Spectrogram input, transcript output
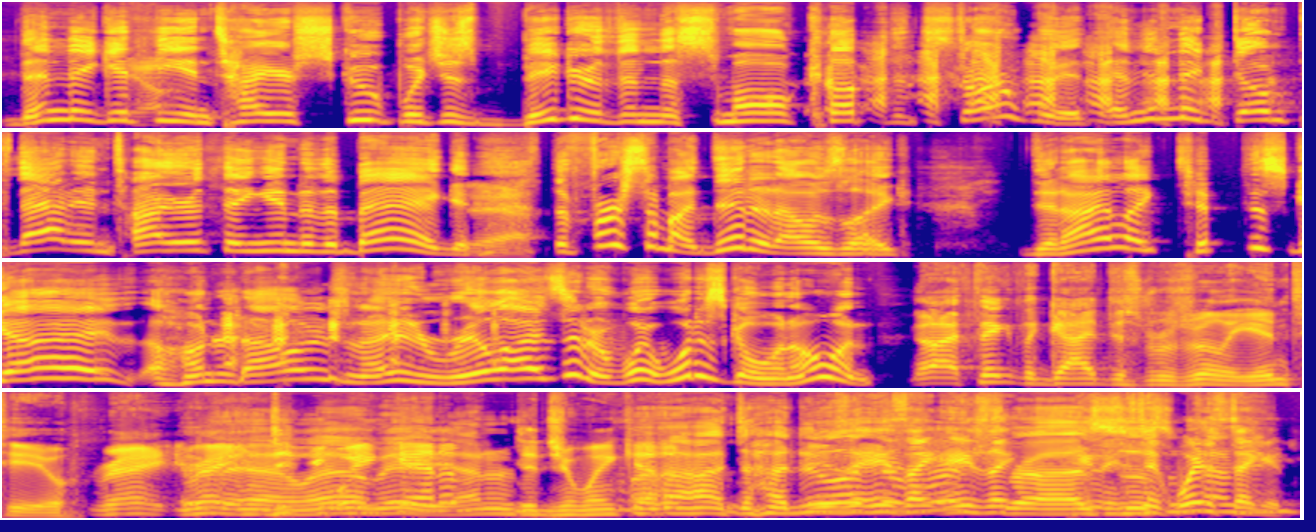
Then they get the entire scoop, which is bigger than the small cup to start with. And then they dump that entire thing into the bag. yeah. The first time I did it, I was like, did I like tip this guy a hundred dollars and I didn't realize it, or what? What is going on? No, I think the guy just was really into you. Right, right. Yeah, Did you well, wink maybe. at I him? don't- Did you wink at him? Uh, I do He's, like, he's the like, he's like, he's like, wait a second,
